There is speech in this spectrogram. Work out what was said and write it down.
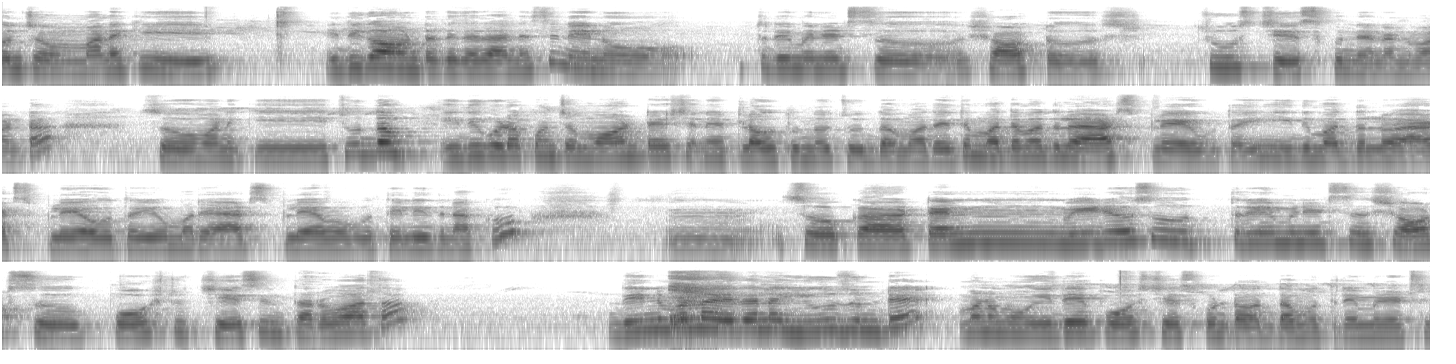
కొంచెం మనకి ఇదిగా ఉంటుంది కదా అనేసి నేను త్రీ మినిట్స్ షార్ట్ చూస్ చేసుకున్నాను అనమాట సో మనకి చూద్దాం. ఇది కూడా కొంచెం మానిటేషన్ ఎట్లా అవుతుందో చూద్దాం. అదైతే మధ్య మధ్యలో యాడ్స్ ప్లే అవుతాయి. ఇది మధ్యలో యాడ్స్ ప్లే అవుతాయో మరి యాడ్స్ ప్లే అవ్వవో తెలియదు నాకు. సో ఒక ten videos three minutes shorts post చేసిన తర్వాత దీనివల్ల ఏదైనా యూజ్ ఉంటే మనము ఇదే పోస్ట్ చేసుకుంటా వద్దాము త్రీ మినిట్స్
